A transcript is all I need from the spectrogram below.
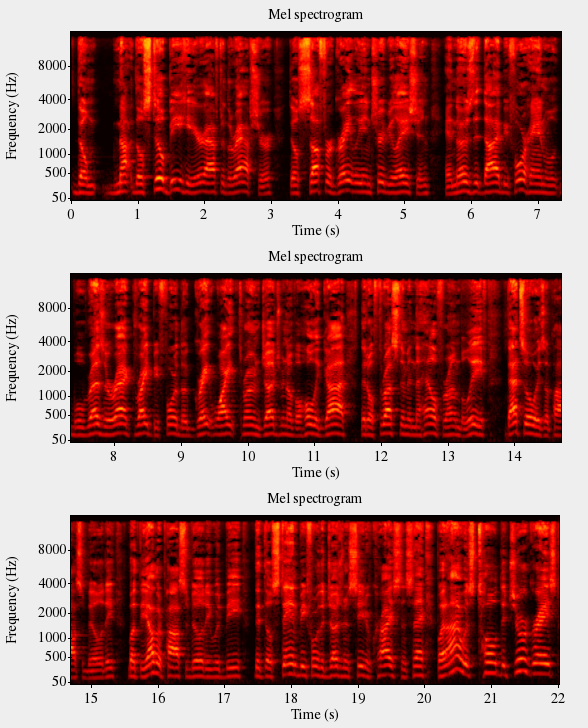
they'll not they'll still be here after the rapture they'll suffer greatly in tribulation and those that die beforehand will, will resurrect right before the great white throne judgment of a holy god that'll thrust them into hell for unbelief that's always a possibility. But the other possibility would be that they'll stand before the judgment seat of Christ and say, But I was told that your grace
